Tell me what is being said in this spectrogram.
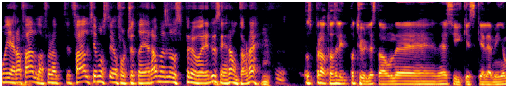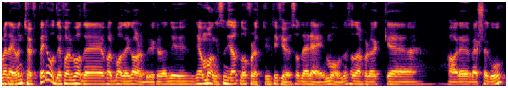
og gjøre feil. Da. For at feil kommer vi til å fortsette å gjøre, men vi prøver å redusere antallet. Vi prata litt på tull i stad om det, det psykiske lemminga, men det er jo en tøff periode for både, for både gårdbrukere Det er jo mange som sier at nå flytter du ut i fjøset, og det er en måned, så derfor dere eh, har det vær så god.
